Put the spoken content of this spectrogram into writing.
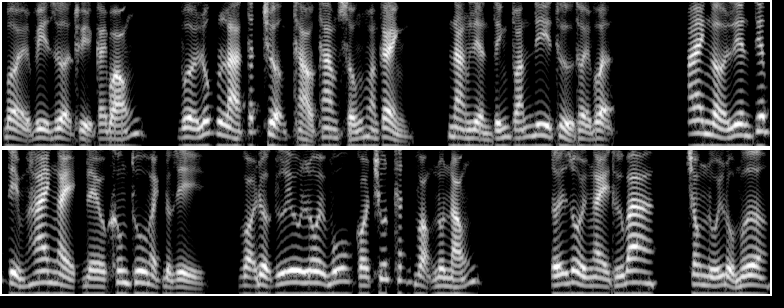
bởi vì dựa thủy cái bóng, vừa lúc là tất trượng thảo tham sống hoàn cảnh, nàng liền tính toán đi thử thời vận. Ai ngờ liên tiếp tìm hai ngày đều không thu hoạch được gì, gọi được lưu lôi vũ có chút thất vọng nôn nóng. Tới rồi ngày thứ ba, trong núi đổ mưa.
